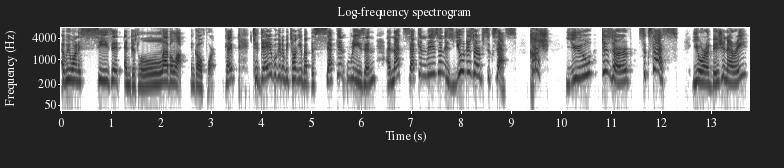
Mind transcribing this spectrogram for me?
and we want to seize it and just level up and go for it. Okay. Today we're going to be talking about the second reason. And that second reason is you deserve success. Gosh, you deserve success. You are a visionary.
